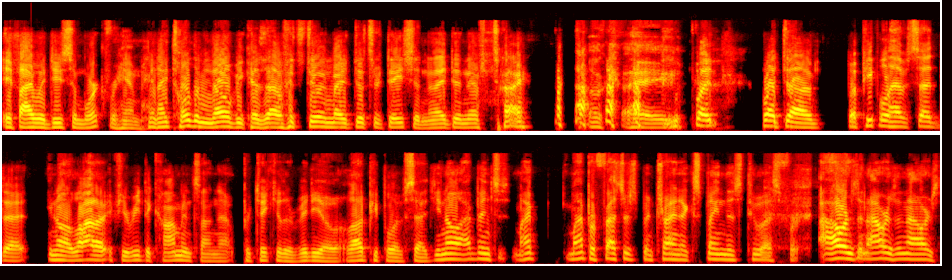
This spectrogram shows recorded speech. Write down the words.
if I would do some work for him. And I told him no because I was doing my dissertation and I didn't have time. okay. but but uh, but people have said that you know a lot of if you read the comments on that particular video, a lot of people have said, you know, I've been my my professor's been trying to explain this to us for hours and hours and hours.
